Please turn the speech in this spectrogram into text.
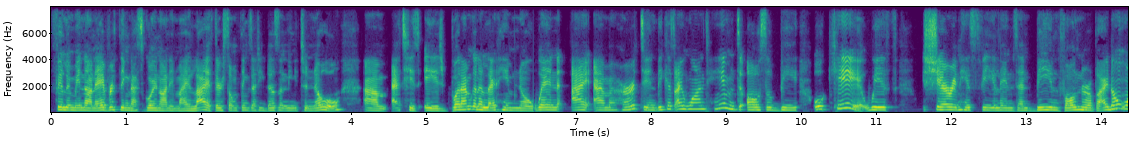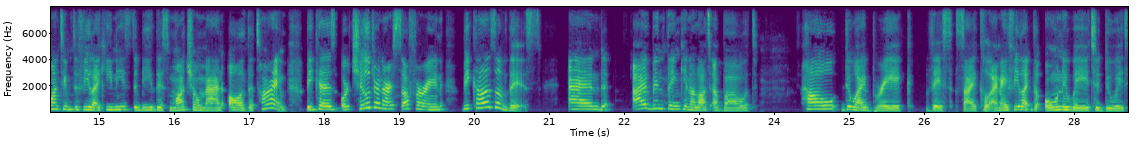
fill him in on everything that's going on in my life. There's some things that he doesn't need to know um, at his age, but I'm gonna let him know when I am hurting because I want him to also be okay with sharing his feelings and being vulnerable. I don't want him to feel like he needs to be this macho man all the time because our children are suffering because of this. And I've been thinking a lot about how do I break this cycle? And I feel like the only way to do it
